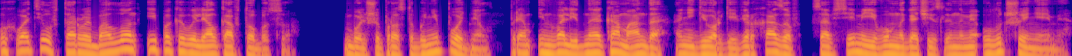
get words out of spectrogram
ухватил второй баллон и поковылял к автобусу. Больше просто бы не поднял. Прям инвалидная команда, а не Георгий Верхазов со всеми его многочисленными улучшениями.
